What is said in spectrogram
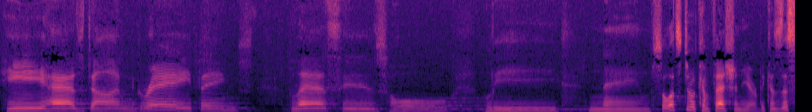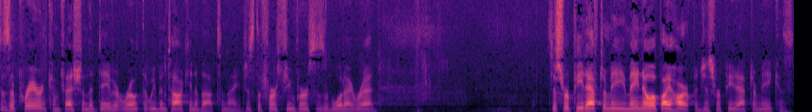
he has done great things bless his holy name. So let's do a confession here because this is a prayer and confession that David wrote that we've been talking about tonight. Just the first few verses of what I read. Just repeat after me. You may know it by heart, but just repeat after me because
